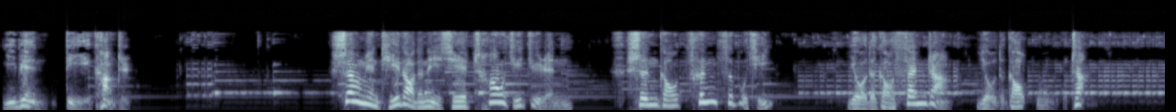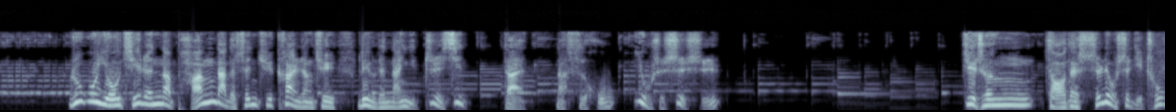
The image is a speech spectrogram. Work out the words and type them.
以便抵抗之。上面提到的那些超级巨人，身高参差不齐。有的高三丈，有的高五丈。如果有其人那庞大的身躯看上去令人难以置信，但那似乎又是事实。据称，早在十六世纪初，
